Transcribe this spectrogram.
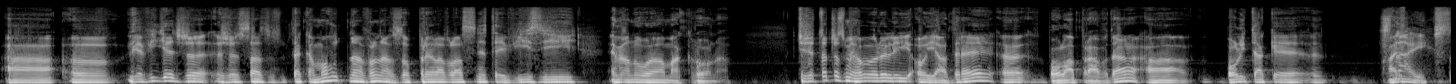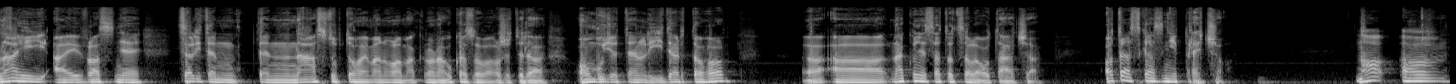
A uh, je vidieť, že, že sa taká mohutná vlna vzoprela vlastne tej vízii Emanuela Macrona. Čiže to, čo sme hovorili o jadre, e, bola pravda a boli také e, snahy. Aj, snahy, aj vlastne celý ten, ten nástup toho Emanuela Macrona ukazoval, že teda on bude ten líder toho a, a nakoniec sa to celé otáča. Otázka znie prečo? No, um,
